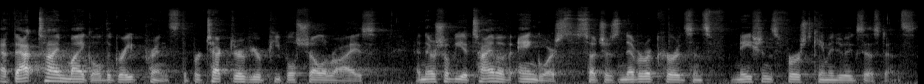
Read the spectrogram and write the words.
At that time, Michael, the great prince, the protector of your people, shall arise, and there shall be a time of anguish such as never occurred since nations first came into existence.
